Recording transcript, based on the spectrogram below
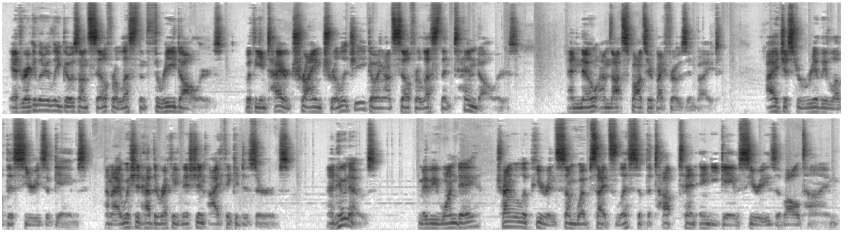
It regularly goes on sale for less than $3, with the entire Trine trilogy going on sale for less than $10. And no, I'm not sponsored by Frozenbyte. I just really love this series of games, and I wish it had the recognition I think it deserves. And who knows? Maybe one day, Trine will appear in some website's list of the top 10 indie game series of all time.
